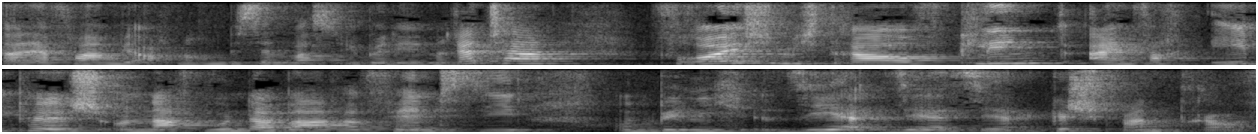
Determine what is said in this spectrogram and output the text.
dann erfahren wir auch noch ein bisschen was über den Retter. Freue ich mich drauf. Klingt einfach episch und nach wunderbarer Fantasy und bin ich sehr, sehr, sehr gespannt drauf.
